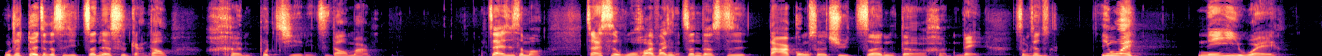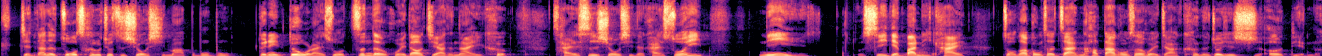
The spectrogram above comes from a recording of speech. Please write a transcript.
我就对这个事情真的是感到很不解，你知道吗？再是什么？再是我后来发现，真的是。搭公车去真的很累，什么叫做？因为你以为简单的坐车就是休息吗？不不不，对你对我来说，真的回到家的那一刻才是休息的开。所以你十一点半离开，走到公车站，然后搭公车回家，可能就已经十二点了。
